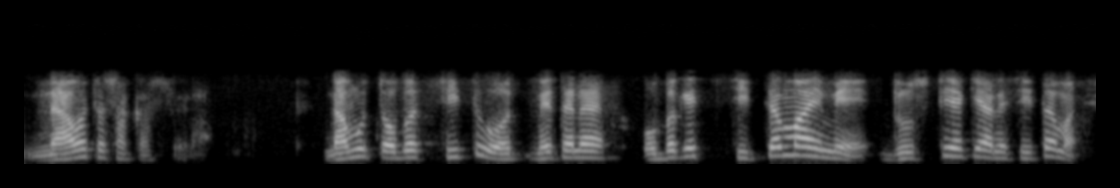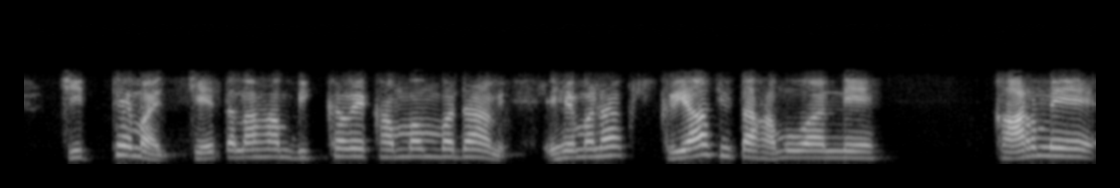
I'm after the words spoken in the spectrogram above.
නැවත සකස් වෙනවා. නමුත් ඔබ සිතුවොත් මෙතන ඔබගේ සිතමයි මේ දෘෂ්ටිය කියන්නේ සිතමයි. චිත්තෙමයි චේතනහම් භික්ඛවේ කම්මම් වදාමි. එහෙමනම් ක්‍රියාසිත හමුවන්නේ කර්මයේ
